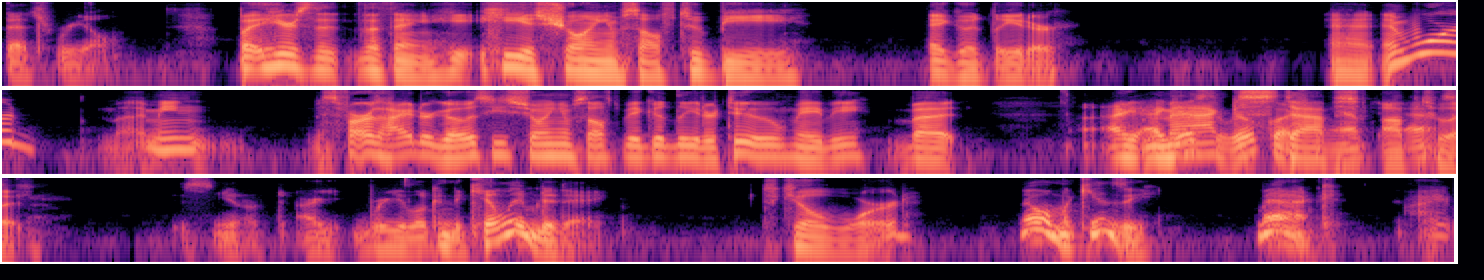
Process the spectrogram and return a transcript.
that's real. but here's the, the thing. He he is showing himself to be a good leader. And and Ward, I mean, as far as Hydra goes, he's showing himself to be a good leader too, maybe. But I, I guess Mack the real steps to up to it. You know, are you, were you looking to kill him today? To kill Ward? No, Mackenzie. Mack. I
